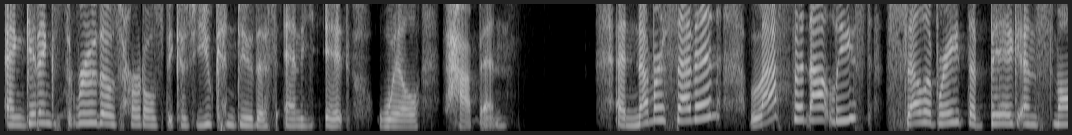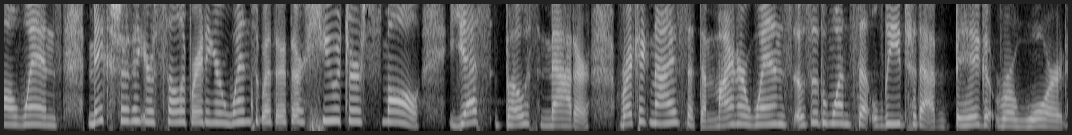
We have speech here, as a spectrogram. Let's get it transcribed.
and getting through those hurdles because you can do this and it will happen. And number seven, last but not least, celebrate the big and small wins. Make sure that you're celebrating your wins, whether they're huge or small. Yes, both matter. Recognize that the minor wins, those are the ones that lead to that big reward.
